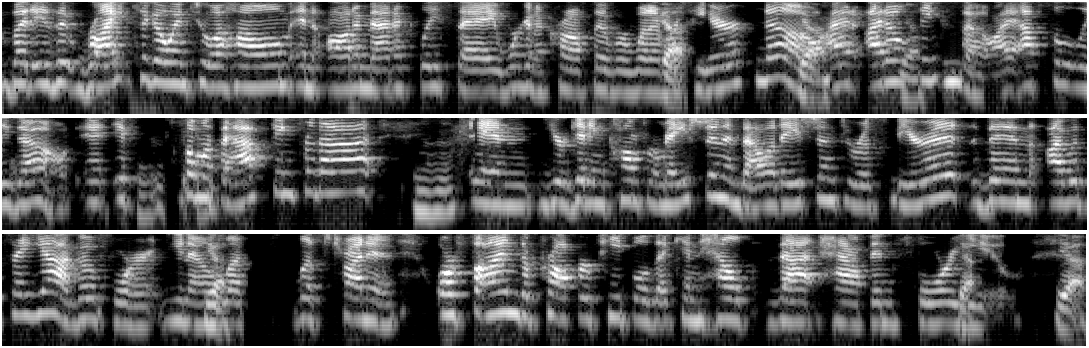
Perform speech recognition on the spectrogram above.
but is it right to go into a home and automatically say we're going to cross over whatever's yeah. here? No, yeah. I, I, don't yeah. think so. I absolutely don't. If someone's asking for that mm-hmm. and you're getting confirmation and validation through a spirit, then I would say, yeah, go for it. You know, let's let's try to or find the proper people that can help that happen for you. Yeah.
